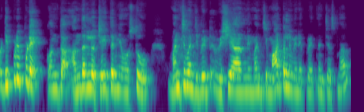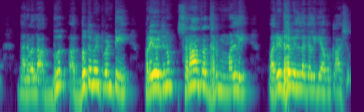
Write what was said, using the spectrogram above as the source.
బట్ ఇప్పుడిప్పుడే కొంత అందరిలో చైతన్యం వస్తూ మంచి మంచి విట- విషయాల్ని మంచి మాటల్ని వినే ప్రయత్నం చేస్తున్నారు. దానివల్ల అద్భుత అద్భుతమైనటువంటి ప్రయోజనం సనాతన ధర్మం మళ్ళీ పరిఢవిల్లగలిగే అవకాశం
